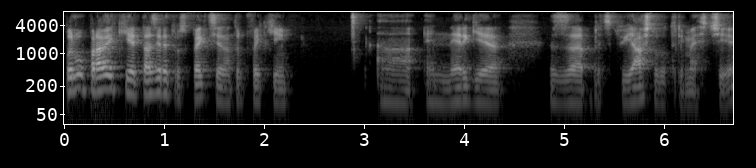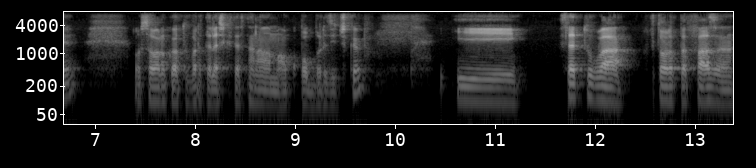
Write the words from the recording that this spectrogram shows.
първо правейки тази ретроспекция, натрупвайки енергия за предстоящото 3 месечие, особено когато въртележката е станала малко по-бързичка. И след това втората фаза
